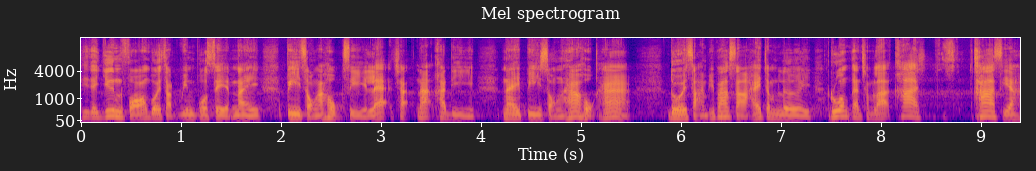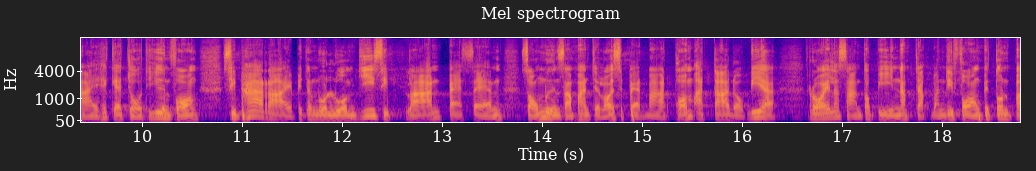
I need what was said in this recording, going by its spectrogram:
ที่จะยื่นฟ้องบริษัทวินโปรเซสในปี 2564 และชนะคดีในปี 2565 โดยสารพิพากษาให้จำเลย ร่วมกันชำระค่า ค่าเสียหายให้แก่โจทย์ที่ยื่นฟ้อง 15 ราย เป็นจำนวนรวม 20ล้าน8แสน23,718 บาท พร้อมอัตราดอกเบี้ยร้อยละสามต่อปี นับจากวันที่ฟ้องเป็นต้นไป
